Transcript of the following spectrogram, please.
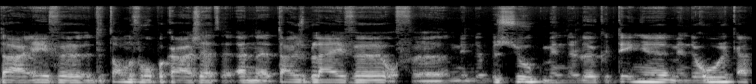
daar even de tanden voor op elkaar zetten en uh, thuis blijven. Of uh, minder bezoek, minder leuke dingen, minder horeca.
